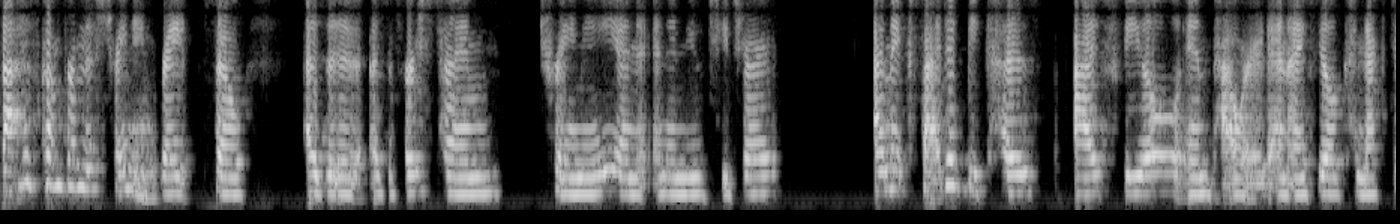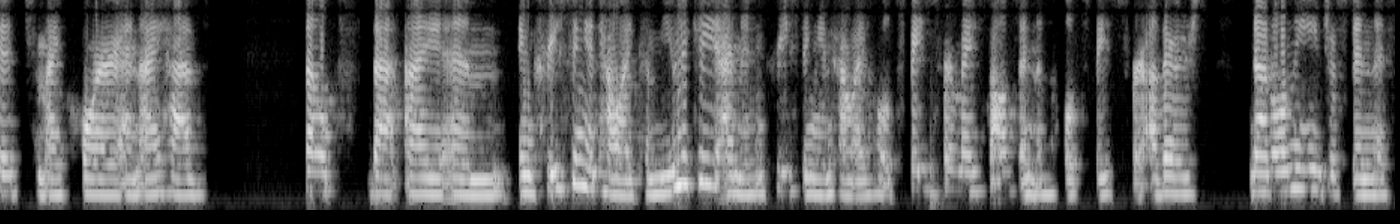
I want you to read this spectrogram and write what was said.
that has come from this training right? So as a as a first time trainee and, and a new teacher i'm excited because i feel empowered and i feel connected to my core and i have felt that I am increasing in how I communicate. I'm increasing in how I hold space for myself and hold space for others, not only just in this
